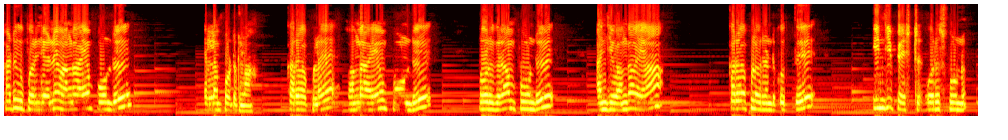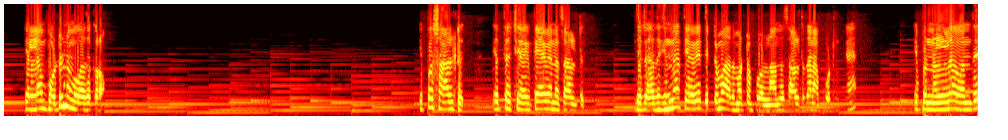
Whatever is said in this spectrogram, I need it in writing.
கடுகு பொரிஞ்ச உடனே வெங்காயம் பூண்டு எல்லாம் போட்டுக்கலாம். கருவேப்பிலை வெங்காயம் பூண்டு நூறு கிராம் பூண்டு அஞ்சு வெங்காயம் கருவேப்பிலை ரெண்டு கொத்து இஞ்சி பேஸ்ட் ஒரு ஸ்பூனு எல்லாம் போட்டு நம்ம வதக்குறோம். இப்போ சால்ட்டு எடுத்து வச்சு தேவையான சால்ட்டு அதுக்கு என்ன தேவையோ திட்டமோ அதை மட்டும் போடலாம். அந்த சால்ட்டு தான் நான் போட்டிருக்கேன். இப்போ நல்லா வந்து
